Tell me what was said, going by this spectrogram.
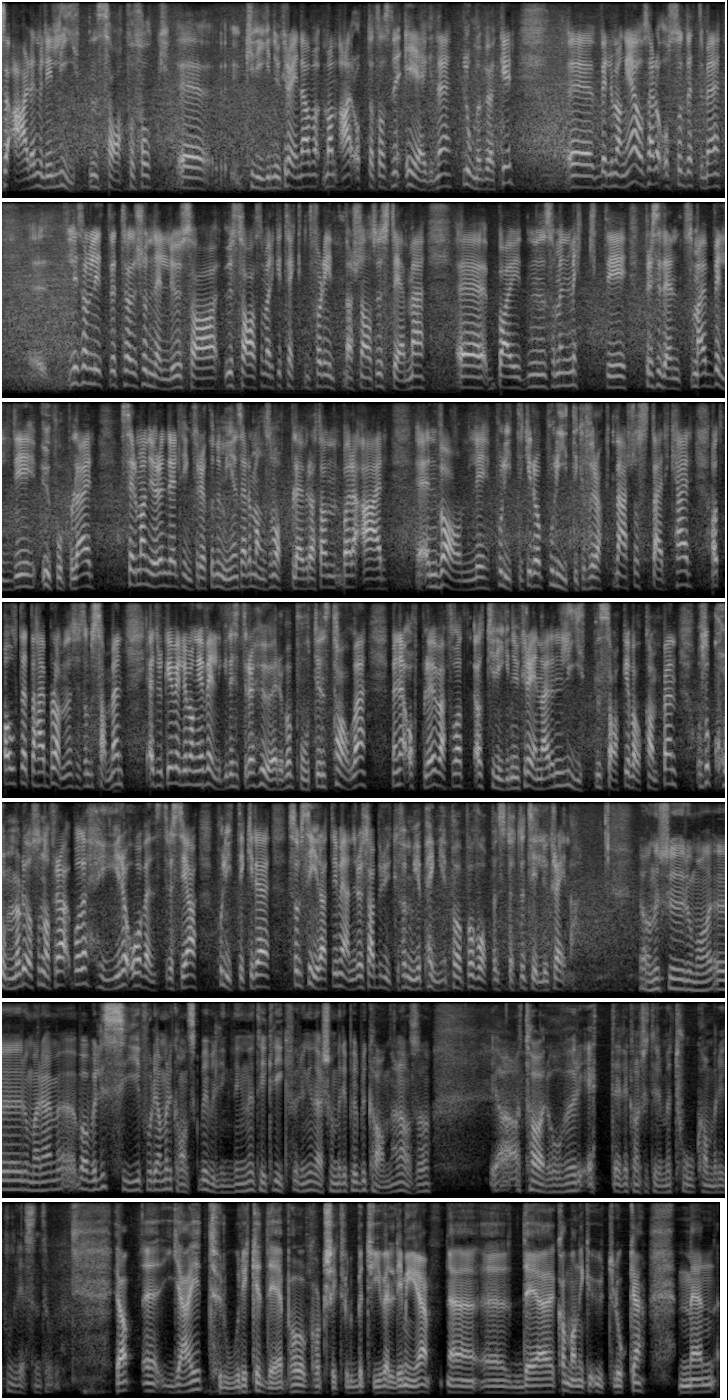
så er det en veldig liten sak for folk, eh, krigen i Ukraina. Man er opptatt av sine egne lommebøker, eh, veldig mange. Og så er det også dette med liksom litt det tradisjonelle USA. USA som arkitekten for det internasjonale systemet. Eh, Biden som en mektig president som er veldig upopulær. Selv om han gjør en del ting for økonomien, så er det mange som opplever at han bare er en vanlig politiker. Og politikerforakten er så sterk her at alt dette her blandes liksom sammen. Jeg tror ikke veldig mange velgere sitter og hører på Putins tale, men jeg opplever i hvert fall at, at krigen i Ukraina er en liten sak i valgkampen. Og så kommer det også nå fra både høyre- og venstresida politikere politikere som sier at de mener USA bruker for mye penger på, på våpenstøtte til Ukraina. Ja, Anders Romarheim, hva vil det si for de amerikanske bevilgningene til krigføringen dersom republikanerne altså ja, tar over ett eller kanskje til og med to kammer i Kongressen, tror du? Ja, eh, jeg tror ikke det på kort sikt vil bety veldig mye. Eh, eh, det kan man ikke utelukke. Men,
